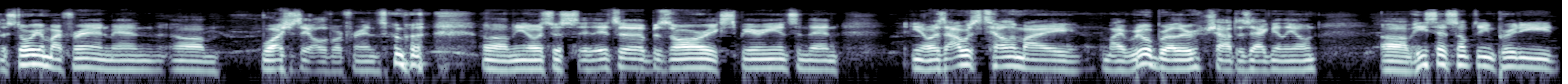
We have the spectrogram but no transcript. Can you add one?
the story of my friend, man. Um, well, I should say all of our friends. um, you know, it's just it's a bizarre experience. And then, you know, as I was telling my my real brother, shout out to Zach DeLeon, um, he said something pretty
